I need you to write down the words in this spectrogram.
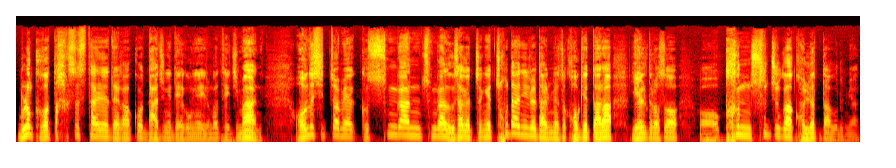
물론 그것도 학습 스타일이 돼갖고 나중에 내공이나 이런 것도 되지만 어느 시점에 그 순간 순간 의사결정에 초단위를 달면서 거기에 따라 예를 들어서 어, 큰 수주가 걸렸다 그러면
